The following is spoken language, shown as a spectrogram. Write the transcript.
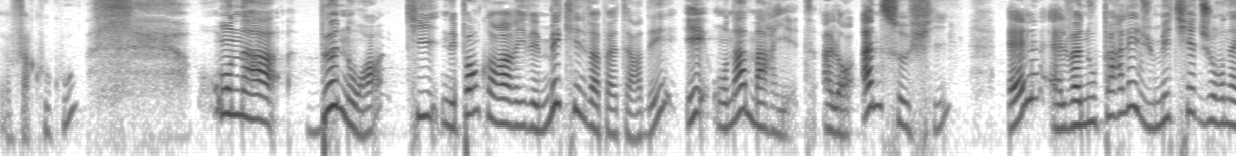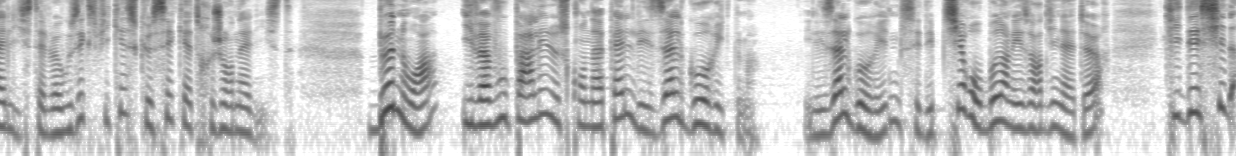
va faire coucou. On a Benoît, qui n'est pas encore arrivé, mais qui ne va pas tarder. Et on a Mariette. Alors, Anne-Sophie, elle, elle va nous parler du métier de journaliste. Elle va vous expliquer ce que c'est qu'être journaliste. Benoît, il va vous parler de ce qu'on appelle les algorithmes. Et les algorithmes, c'est des petits robots dans les ordinateurs qui décident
